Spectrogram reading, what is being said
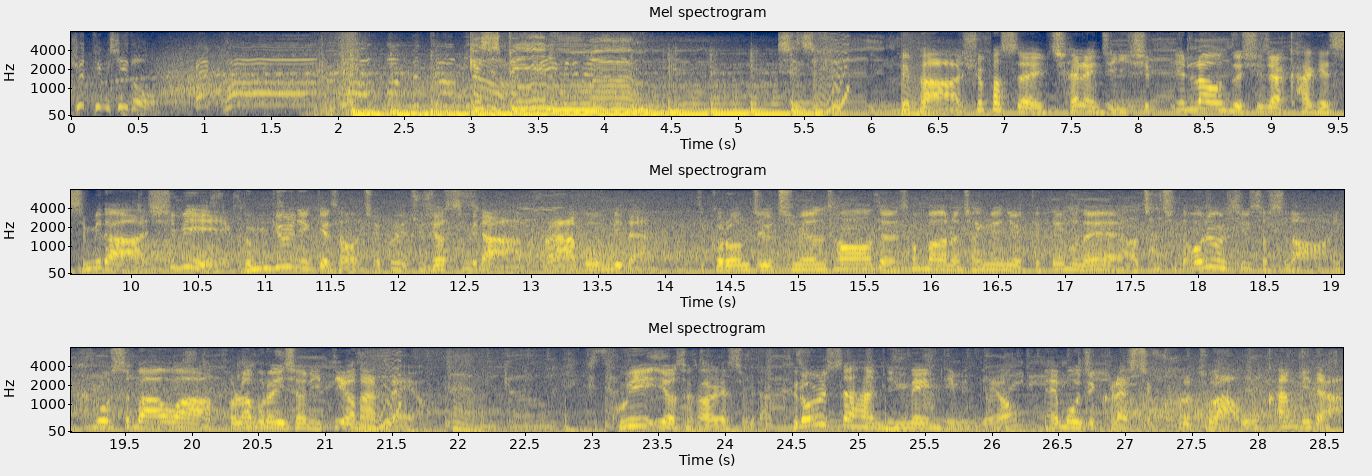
슈팅 시도 피파 슈퍼세이브 챌린지 21라운드 시작하겠습니다. 12 금귤님께서 제보해 주셨습니다. 브라보입니다. 뒷걸음질 치면서 네, 선방하는 장면이었기 때문에 아, 자칫 어려울 수 있었으나 이 크로스바와 콜라보레이션이 뛰어났네요. 9위 이어서 가겠습니다. 그럴싸한 닉네임님인데요. 에모지 클래스 쿠르투아 오카입니다.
